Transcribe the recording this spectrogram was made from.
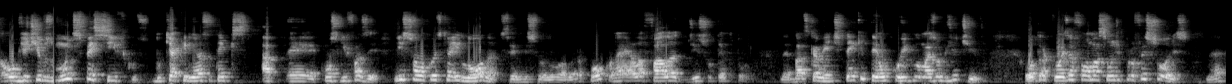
objetivos muito específicos do que a criança tem que é, conseguir fazer. Isso é uma coisa que a Ilona, que você mencionou agora há pouco, né, ela fala disso o tempo todo. Né? Basicamente, tem que ter um currículo mais objetivo. Outra coisa é a formação de professores. Né?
